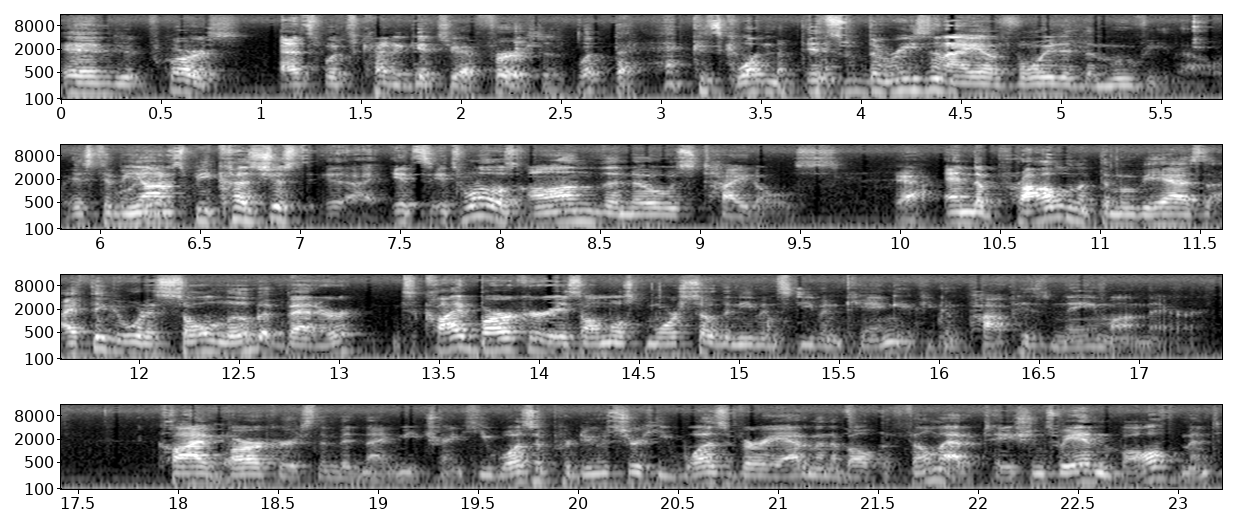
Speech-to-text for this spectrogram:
And of course, that's what kind of gets you at first is what the heck is going on? It's the reason I avoided the movie, though, is to be Really? honest, because just uh, it's it's one of those on the nose titles. Yeah. And the problem that the movie has, I think it would have sold a little bit better. Clive Barker is almost more so than even Stephen King. If you can pop his name on there, Clive Yeah. Barker is the Midnight Meat Train. He was a producer. He was very adamant about the film adaptation, so he had involvement.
